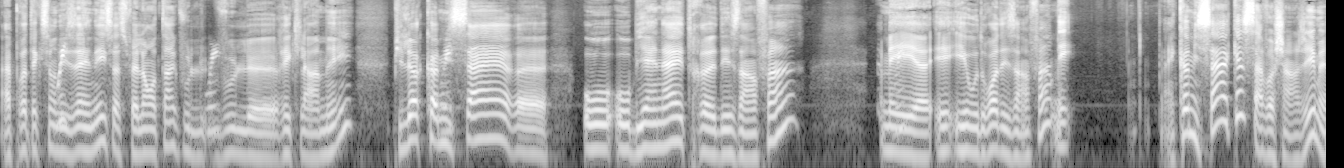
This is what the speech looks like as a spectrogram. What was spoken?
à protection des aînés. Ça se fait longtemps que vous, vous le réclamez. Puis là, commissaire euh, au, bien-être des enfants mais, euh, et, et, aux droits des enfants. Mais un commissaire, qu'est-ce que ça va changer? Mais,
